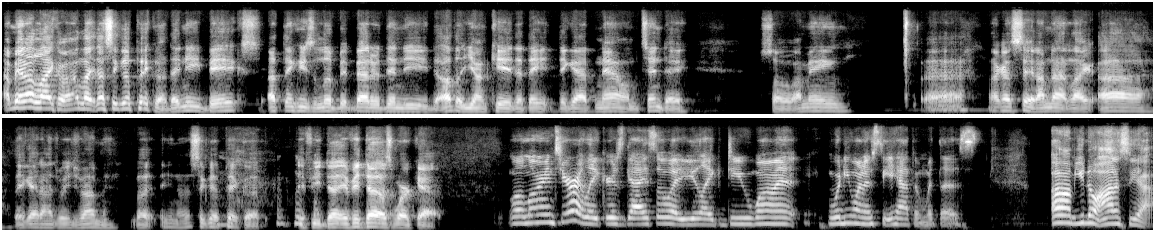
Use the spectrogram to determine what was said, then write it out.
I mean, I like him. I like that's a good pickup. They need bigs. I think he's a little bit better than the the other young kid that they they got now on the 10 day. So I mean, uh, like I said, I'm not like ah they got Andre Drummond, but you know it's a good pickup if he does if it does work out. Well, Lawrence, you're a Lakers guy, so what are you like? Do you want? What do you want to see happen with this? Um, you know, honestly, I,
